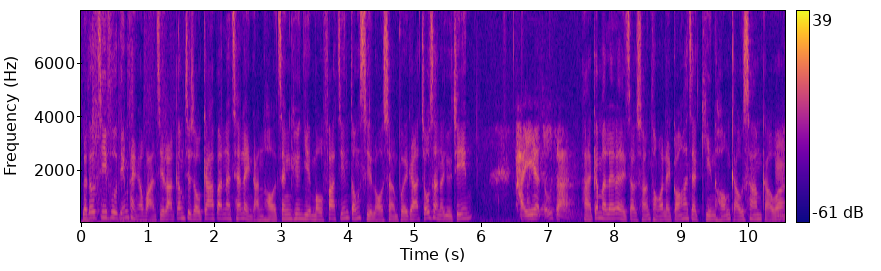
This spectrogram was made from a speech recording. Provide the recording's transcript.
嚟到致富點評嘅環節啦，今朝早嘉賓咧請嚟銀河證券業務發展董事羅尚沛噶，早晨啊，Eugene。係啊，早晨。係今日咧，咧就想同我哋講一隻建行九三九啊。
